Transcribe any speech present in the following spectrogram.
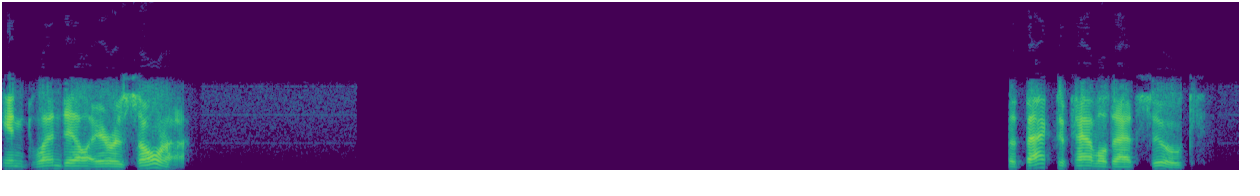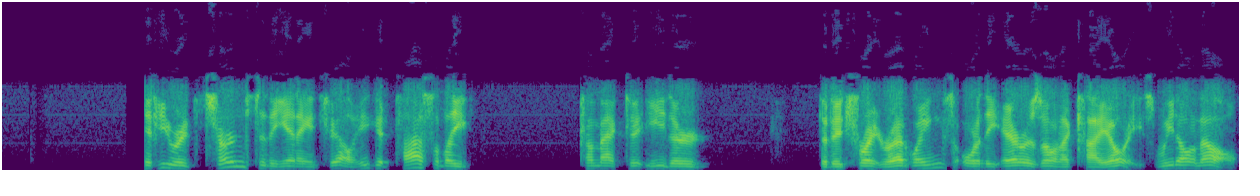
in Glendale, Arizona. But back to Pavel Datsyuk, if he returns to the NHL, he could possibly come back to either the Detroit Red Wings or the Arizona Coyotes. We don't know.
